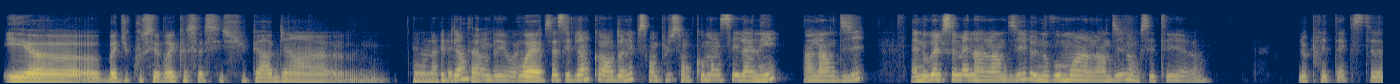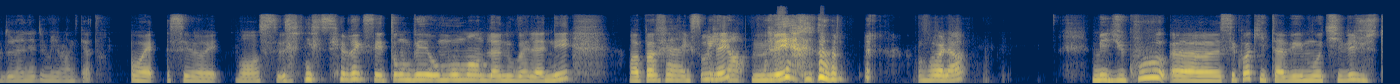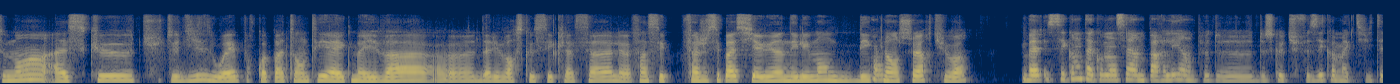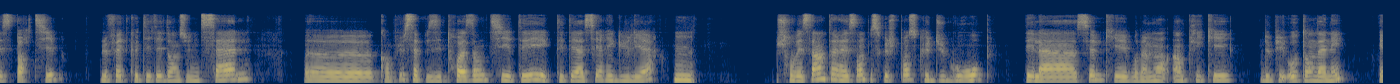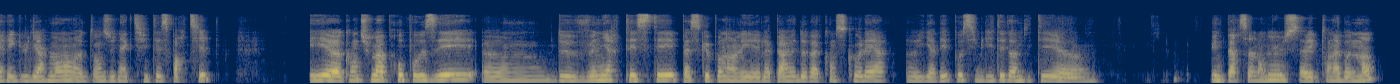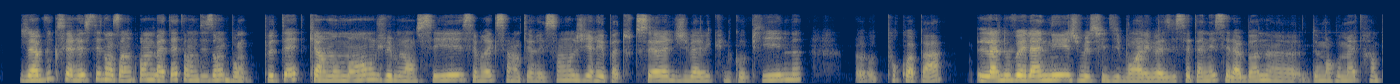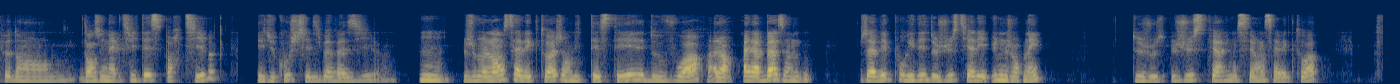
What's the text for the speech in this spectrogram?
Et euh, bah, du coup, c'est vrai que ça s'est super bien... euh, comment on C'est appelle bien ça? tombé, ouais. Ouais, Ça s'est bien coordonné parce qu'en plus on commençait l'année un lundi, la nouvelle semaine un lundi, le nouveau mois un lundi, donc c'était le prétexte de l'année 2024. ouais, c'est vrai. Bon, c'est c'est vrai que c'est tombé au moment de la nouvelle année. On va pas faire exprès, mais voilà. Mais du coup, euh, c'est quoi qui t'avait motivé justement à ce que tu te dises, ouais, pourquoi pas tenter avec Maëva, euh, d'aller voir ce que c'est que la salle? Enfin, c'est, enfin, je sais pas s'il y a eu un élément déclencheur, tu vois. Bah, c'est quand tu as commencé à me parler un peu de, de ce que tu faisais comme activité sportive, le fait que tu étais dans une salle, euh, qu'en plus ça faisait trois ans que tu y étais et que tu étais assez régulière. Mm. Je trouvais ça intéressant parce que je pense que du groupe, tu es la seule qui est vraiment impliquée depuis autant d'années et régulièrement euh, dans une activité sportive. Et euh, quand tu m'as proposé euh, de venir tester, parce que pendant les- la période de vacances scolaires, euh, il y avait possibilité d'inviter euh, une personne en Mm. plus avec ton abonnement. J'avoue que c'est resté dans un coin de ma tête en me disant, bon, peut-être qu'à un moment, je vais me lancer, c'est vrai que c'est intéressant, j'irai pas toute seule, j'y vais avec une copine, pourquoi pas. La nouvelle année, je me suis dit, bon, allez, vas-y, cette année, c'est la bonne euh, de me remettre un peu dans, dans une activité sportive. Et du coup, je t'ai dit, bah vas-y, euh, Mm. je me lance avec toi, j'ai envie de tester, de voir. Alors, à la base, on- j'avais pour idée de juste y aller une journée, de ju- juste faire une séance avec toi.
